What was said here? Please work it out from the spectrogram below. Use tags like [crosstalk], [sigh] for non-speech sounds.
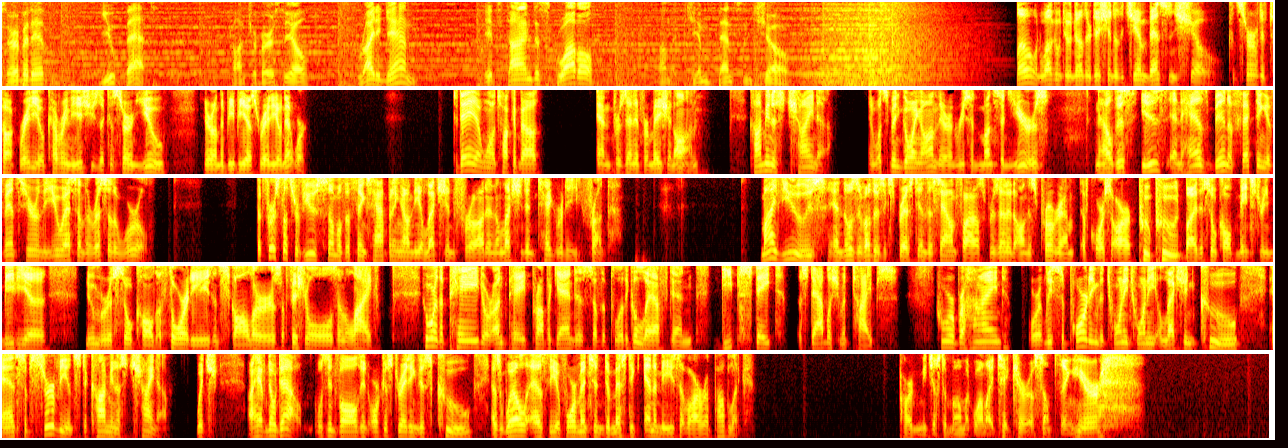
Conservative? You bet. Controversial? Right again. It's time to squabble on the Jim Benson Show. Hello, and welcome to another edition of the Jim Benson Show, conservative talk radio covering the issues that concern you here on the BBS Radio Network. Today, I want to talk about and present information on Communist China and what's been going on there in recent months and years, and how this is and has been affecting events here in the U.S. and the rest of the world. But first, let's review some of the things happening on the election fraud and election integrity front. My views and those of others expressed in the sound files presented on this program, of course, are poo pooed by the so called mainstream media, numerous so called authorities and scholars, officials, and the like, who are the paid or unpaid propagandists of the political left and deep state establishment types who are behind or at least supporting the 2020 election coup and subservience to communist China, which I have no doubt was involved in orchestrating this coup as well as the aforementioned domestic enemies of our republic. Pardon me just a moment while I take care of something here.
